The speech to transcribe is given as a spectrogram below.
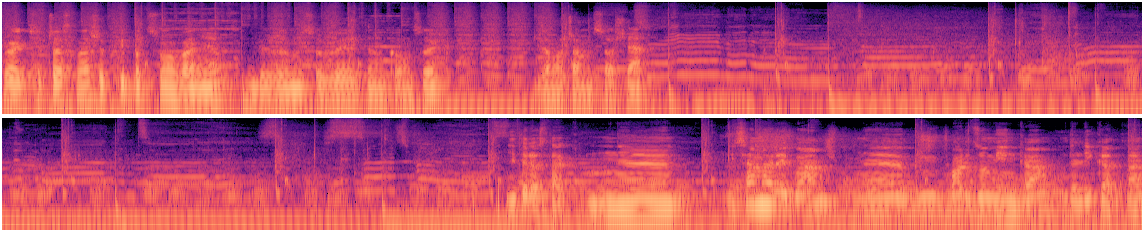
Słuchajcie, czas na szybkie podsumowanie. Bierzemy sobie jeden kąsek, zamaczamy sosie. I teraz tak, e, sama ryba e, bardzo miękka, delikatna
